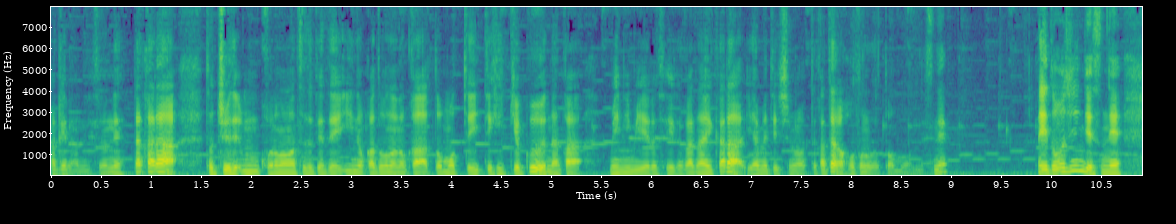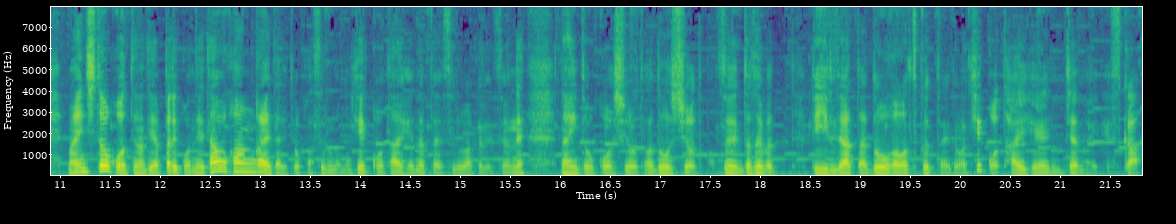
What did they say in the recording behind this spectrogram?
わけなんですよね。だから、途中で、うん、このまま続けていいのかどうなのかと思っていって、結局、なんか、目に見える成果がないから、やめてしまうって方がほとんどだと思うんですね。で、同時にですね、毎日投稿っていうので、やっぱりこうネタを考えたりとかするのも結構大変だったりするわけですよね。何投稿しようとかどうしようとか、それ例えばリールであったら動画を作ったりとか結構大変じゃないですか。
